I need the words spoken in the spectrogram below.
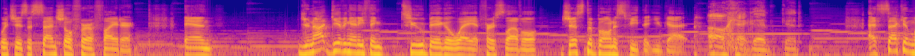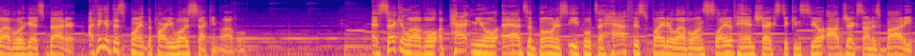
which is essential for a fighter. And you're not giving anything too big away at first level, just the bonus feat that you get. Oh, okay, good, good. At second level, it gets better. I think at this point, the party was second level. At second level, a pack mule adds a bonus equal to half his fighter level on sleight of hand checks to conceal objects on his body.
